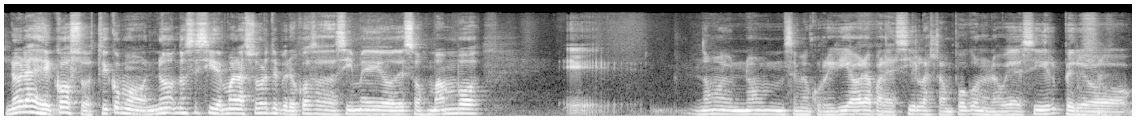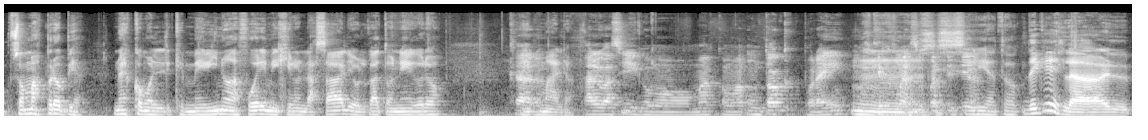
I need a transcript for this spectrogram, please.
No las de coso, estoy como, no, no sé si de mala suerte, pero cosas así medio de esos mambos. Eh, no, me- no se me ocurriría ahora para decirlas tampoco, no las voy a decir, pero son más propias. No es como el que me vino de afuera y me dijeron la sal o el gato negro. Claro, Es malo. Algo así como más como un toque por ahí, Mm, que es una sí, superstición. ¿De qué es la, el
